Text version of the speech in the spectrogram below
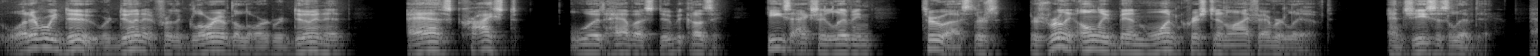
whatever we do, we're doing it for the glory of the Lord. We're doing it as Christ would have us do because He's actually living through us. There's there's really only been one Christian life ever lived, and Jesus lived it. Yeah.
